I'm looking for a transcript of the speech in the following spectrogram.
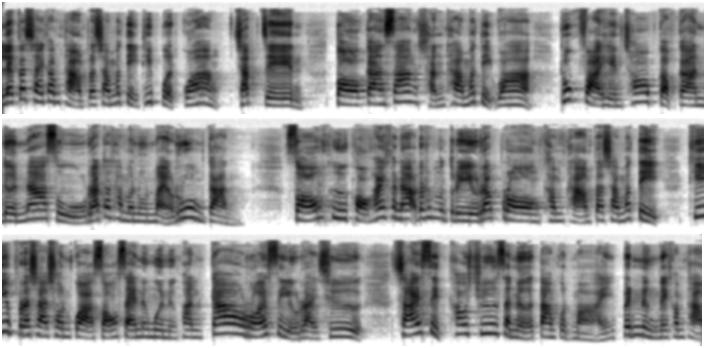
และก็ใช้คำถามประชามติที่เปิดกว้าง ชัดเจน ต่อการสร้างฉันทามติว่า ทุกฝ่ายเห็นชอบกับการเดินหน้าสู่รัฐธรรมนูญใหม่ร่วมกัน 2 คือขอให้คณะรัฐมนตรีรับรองคำถามประชามติ ที่ประชาชนกว่า 211,904 รายชื่อ ใช้สิทธิ์เข้าชื่อเสนอตามกฎหมาย เป็นหนึ่งในคำถาม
